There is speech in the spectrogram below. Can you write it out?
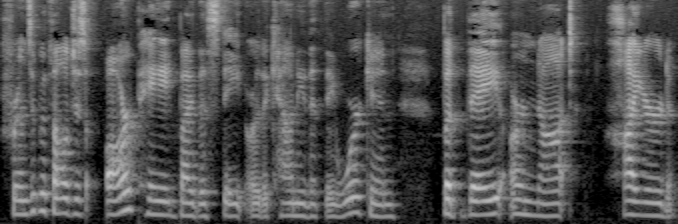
Forensic pathologists are paid by the state or the county that they work in, but they are not hired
